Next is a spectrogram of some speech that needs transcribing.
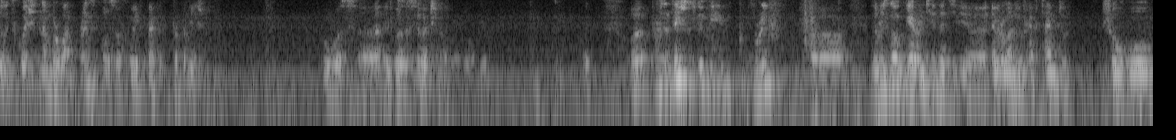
So it's question number one, principles of wave packet propagation. Who was, uh, it was a selection of, of? Uh, presentations will be brief. Uh, there is no guarantee that uh, everyone will have time to show all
